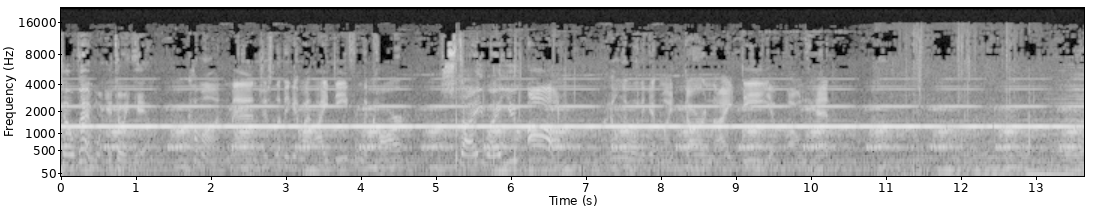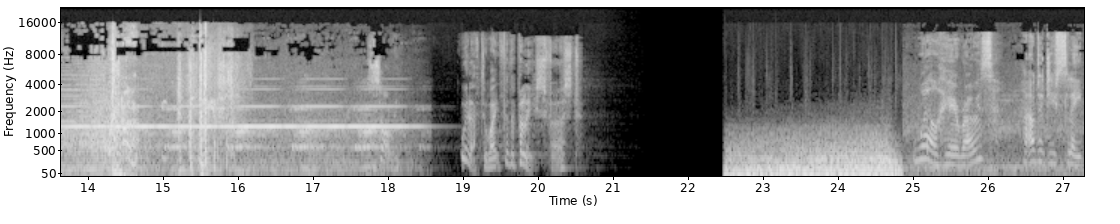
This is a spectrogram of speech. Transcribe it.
Tell them what you're doing here. Come on, man. Just let me get my ID from the car. Stay where you are! I only want to get my darn ID, you bonehead. Sorry. We'll have to wait for the police first. Well, heroes, how did you sleep?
